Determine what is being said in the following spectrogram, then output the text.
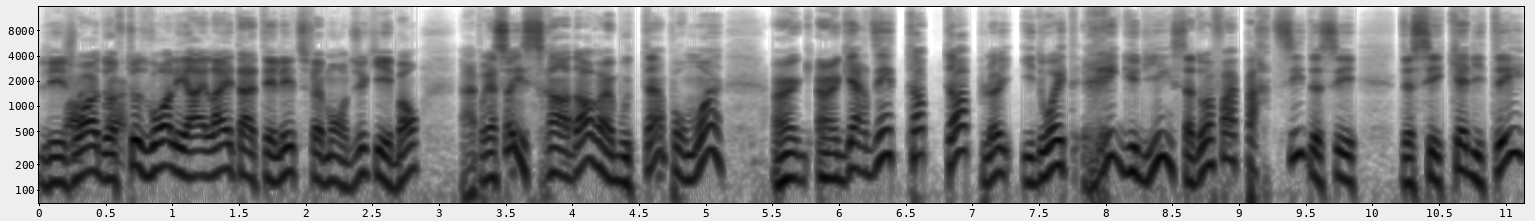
les joueurs Ouais, doivent ouais. tous voir les highlights à la télé. Tu fais, mon Dieu, qui est bon. Après ça, il se rendort un bout de temps. Pour moi, un, un gardien top, top, là, il doit être régulier. Ça doit faire partie de ses, de ses qualités.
